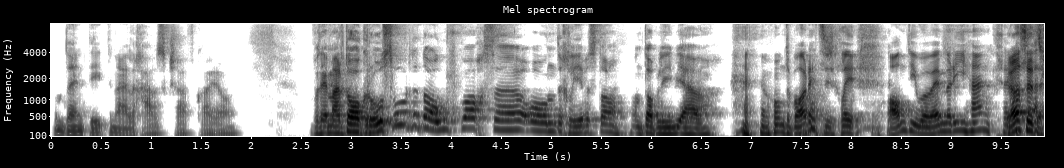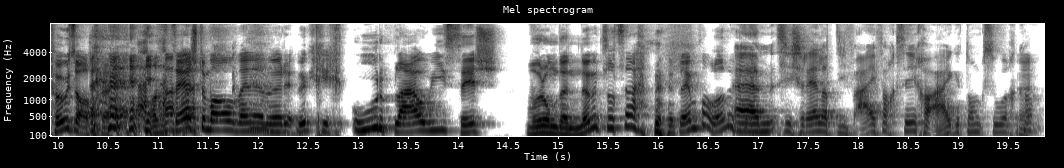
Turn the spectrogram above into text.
und dann dort dann eigentlich auch das Geschäft gehabt, ja. Von dem her hier gross geworden, hier aufgewachsen und ich liebe es da. Und da bleibe ich auch. Wunderbar, jetzt ist ein bisschen Andi, wo wollen wir einhängen? Ja, es hat viele Sachen. also das erste Mal, wenn man wirklich urblau-weiss ist, warum dann nicht mehr zu Luzern? In dem Fall, oder? Ähm, es war relativ einfach. Gewesen. Ich habe Eigentum gesucht. Ja.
